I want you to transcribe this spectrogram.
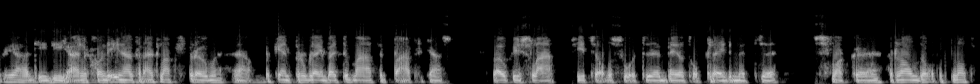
ja, die, die eigenlijk gewoon de inhoud eruit laten stromen. Nou, bekend probleem bij tomaten, paprika's, maar ook in sla. Zie je hetzelfde soort beeld optreden met zwakke randen op het blad.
